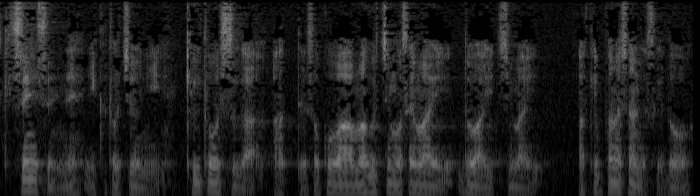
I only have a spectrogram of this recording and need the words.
ー、喫煙室にね、行く途中に給湯室があって、そこは間口も狭いドア1枚開けっぱなしなんですけど、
